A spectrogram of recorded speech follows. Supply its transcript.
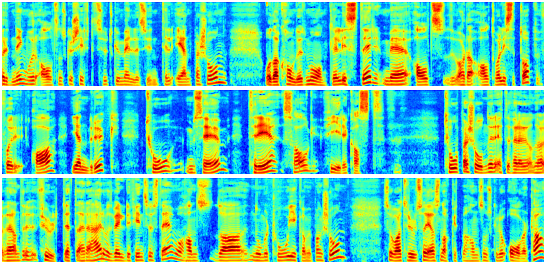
ordning hvor alt som skulle skiftes ut, skulle meldes inn til én person. Og da kom det ut månedlige lister med alt, var da, alt var listet opp for A gjenbruk, to museum, tre salg, fire kast. To personer etter hverandre fulgte dette her. Det var et veldig fint system. Og hans, da nummer to gikk av med pensjon, så var Truls og jeg og snakket med han som skulle overta.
